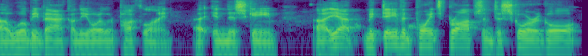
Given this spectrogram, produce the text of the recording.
uh, will be back on the Oiler puck line uh, in this game. Uh, yeah, McDavid points, props, and to score a goal.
